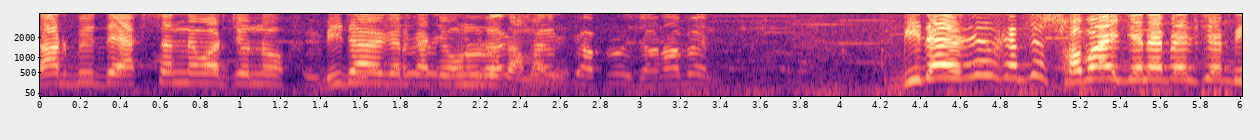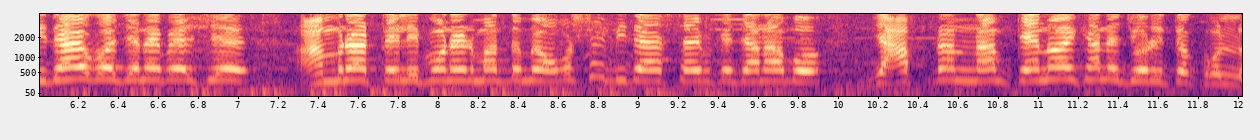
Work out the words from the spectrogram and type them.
তার বিরুদ্ধে অ্যাকশন নেওয়ার জন্য বিধায়কের কাছে অনুরোধ আমাদের। জানাবেন? বিধায়কের কাছে সবাই জেনে ফেলছে, বিধায়কও জেনে ফেলছে। আমরা টেলিফোনের মাধ্যমে অবশ্যই বিধায়ক সাহেবকে জানাব যে আপনার নাম কেন এখানে জড়িত করল?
